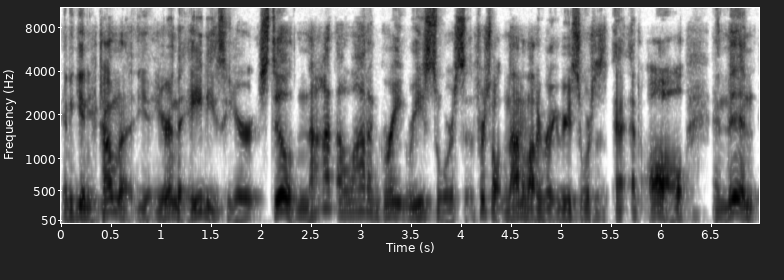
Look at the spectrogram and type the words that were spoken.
and again, you're talking about you're in the 80s here. Still, not a lot of great resources. First of all, not a lot of great resources at, at all, and then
